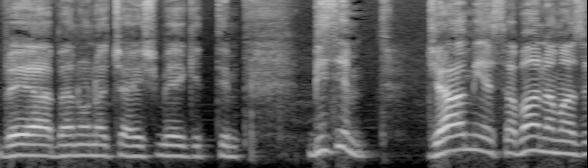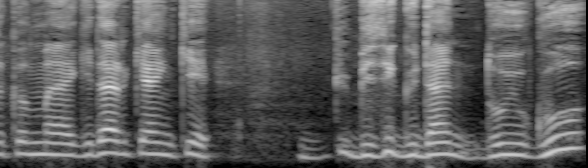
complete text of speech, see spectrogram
veya ben ona çay içmeye gittim. Bizim camiye sabah namazı kılmaya giderken ki bizi güden duygu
